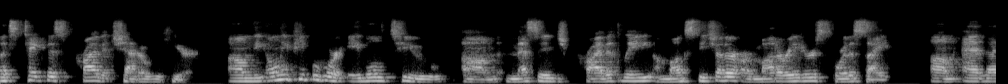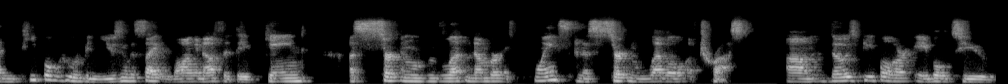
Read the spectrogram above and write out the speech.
let's take this private chat over here. Um, the only people who are able to um, message privately amongst each other are moderators for the site. Um, and then people who have been using the site long enough that they've gained a certain le- number of points and a certain level of trust. Um, those people are able to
